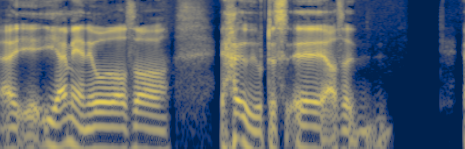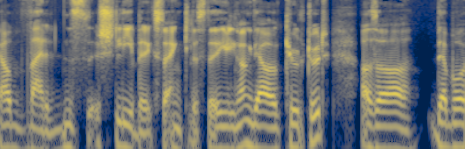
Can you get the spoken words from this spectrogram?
jeg mener jo altså Jeg har jo gjort det eh, Altså jeg har verdens slibrigste og enkleste inngang, det er jo kultur. Altså, det, må,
